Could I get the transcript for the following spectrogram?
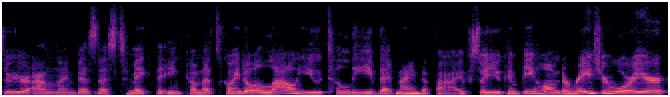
through your online business to make the income that's going to allow you to leave that nine to five. So you can be home to raise your warrior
